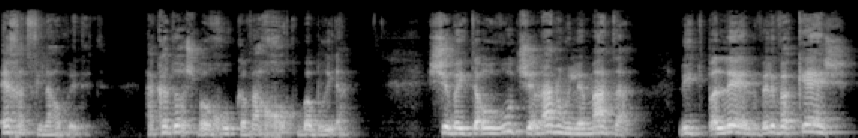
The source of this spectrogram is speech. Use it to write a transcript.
איך התפילה עובדת? הקדוש ברוך הוא קבע חוק בבריאה, שבהתעוררות שלנו מלמטה, להתפלל ולבקש,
